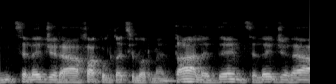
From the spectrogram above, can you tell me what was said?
înțelegerea facultăților mentale, de înțelegerea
